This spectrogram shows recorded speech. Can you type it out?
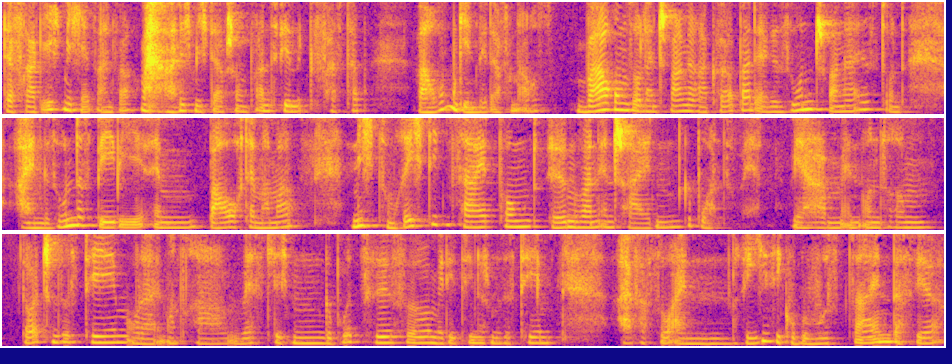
Da frage ich mich jetzt einfach, weil ich mich da schon ganz viel mit befasst habe, warum gehen wir davon aus? Warum soll ein schwangerer Körper, der gesund schwanger ist und ein gesundes Baby im Bauch der Mama, nicht zum richtigen Zeitpunkt irgendwann entscheiden, geboren zu werden? Wir haben in unserem deutschen System oder in unserer westlichen Geburtshilfe, medizinischem System einfach so ein Risikobewusstsein, dass wir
